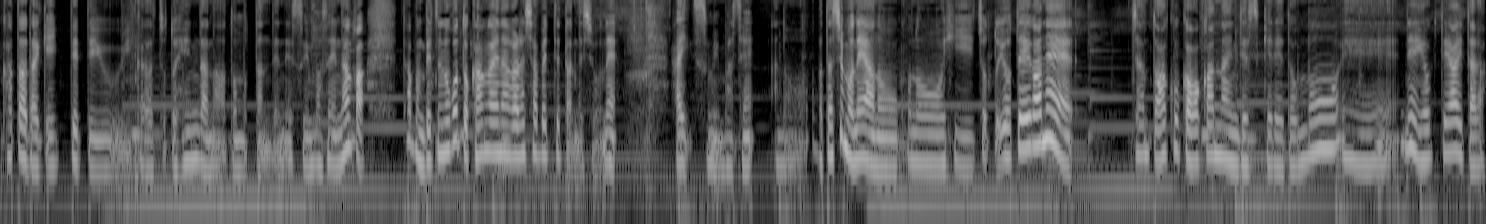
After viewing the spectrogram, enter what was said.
方だけ行ってっていう言い方ちょっと変だなと思ったんでねすいません。なんか多分別のこと考えながら喋ってたんでしょうね。はいすみません。あの私もねあのこの日ちょっと予定がねちゃんと開くか分かんないんですけれども、えー、ね、予定空いたら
